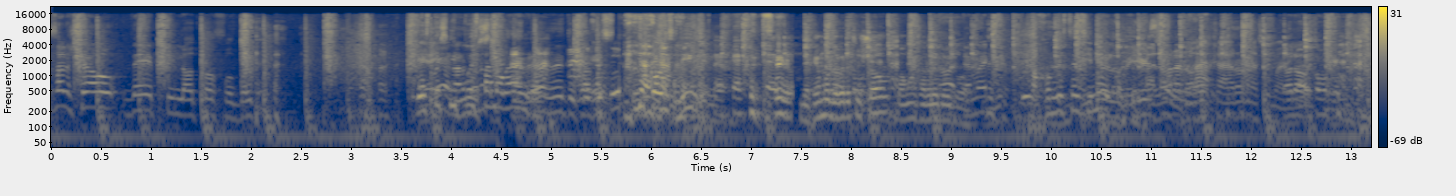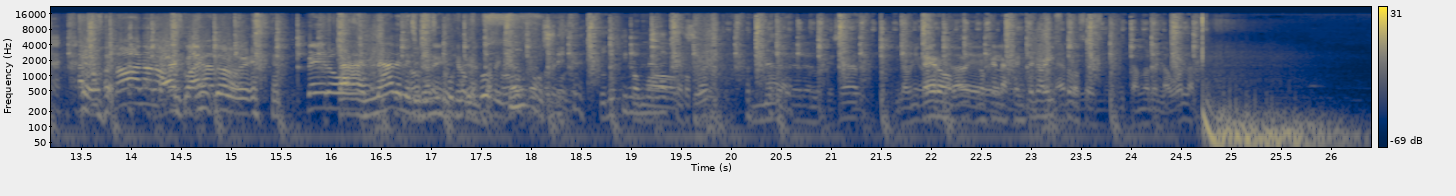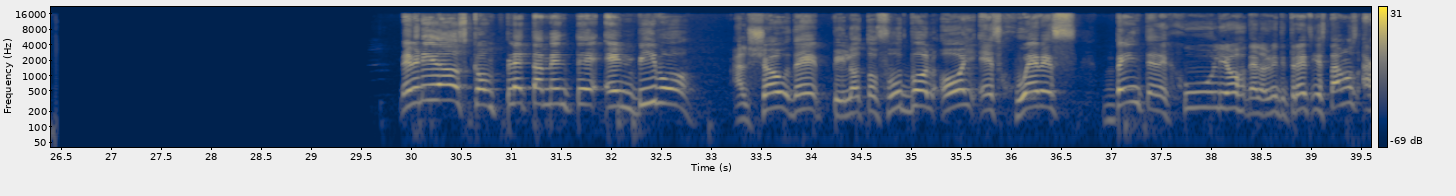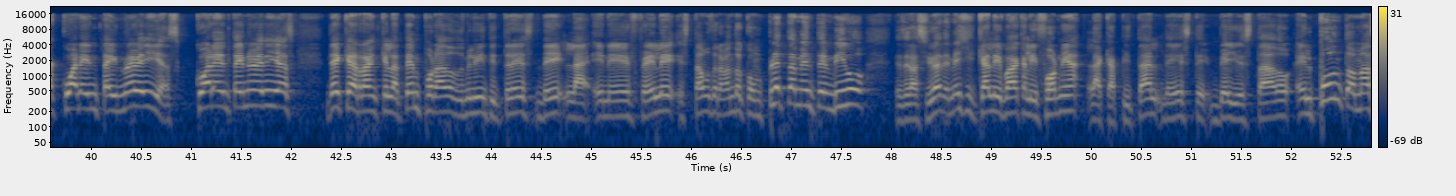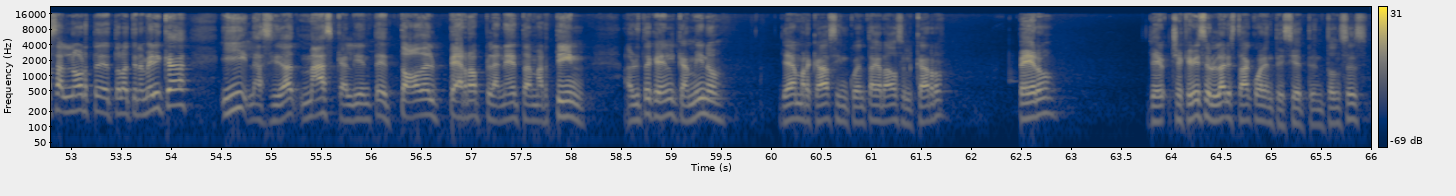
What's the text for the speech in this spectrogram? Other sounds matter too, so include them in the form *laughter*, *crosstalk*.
Bienvenidos al show de Piloto Fútbol. Que *laughs* este tipo está logrando es inconcebible. *laughs* Dejemos de ver su show, vamos a ver el béisbol. Mahomes está encima del Ahora no dejaron a su No, no, marido. como que. *laughs* No, no, no. ¿Cada cuánto, güey? Pero. A nada le No, enseñaron sí, un quiero poquito mensaje. Tú no tienes nada que hacer, nada. Pero lo que la gente no ha visto quitándole la bola. Bienvenidos completamente en vivo al show de Piloto Fútbol. Hoy es jueves 20 de julio del 2023 y estamos a 49 días, 49 días de que arranque la temporada 2023 de la NFL. Estamos grabando completamente en vivo desde la ciudad de Mexicali, Baja California, la capital de este bello estado, el punto más al norte de toda Latinoamérica y la ciudad más caliente de todo el perro planeta, Martín. Ahorita que en el camino ya marcaba 50 grados el carro, pero chequé mi celular y estaba a 47. Entonces,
